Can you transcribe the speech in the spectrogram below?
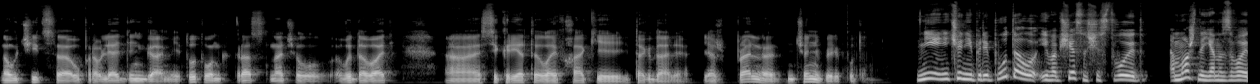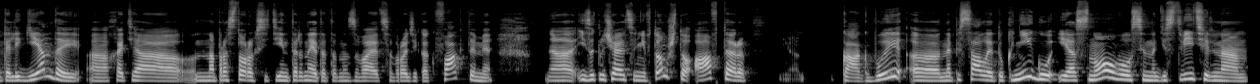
научиться управлять деньгами. И тут он как раз начал выдавать а, секреты, лайфхаки и так далее. Я же правильно ничего не перепутал? Не, ничего не перепутал, и вообще существует можно я назову это легендой, а, хотя на просторах сети интернет это называется вроде как фактами, а, и заключается не в том, что автор как бы написал эту книгу и основывался на действительно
